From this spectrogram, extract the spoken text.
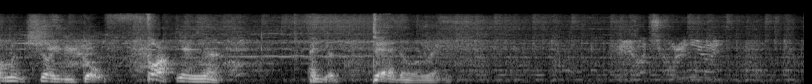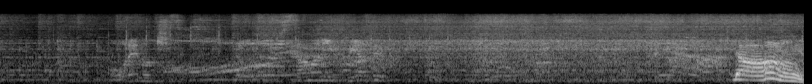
I'll make sure you go fucking up. And you're dead already. No!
